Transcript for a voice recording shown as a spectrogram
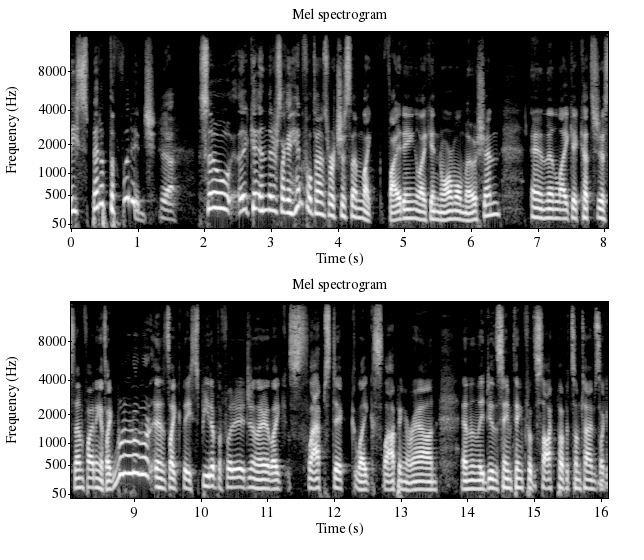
they sped up the footage. Yeah. So and there's like a handful of times where it's just them like fighting like in normal motion. And then like it cuts to just them fighting. It's like and it's like they speed up the footage and they're like slapstick like slapping around. And then they do the same thing for the sock puppet sometimes. It's like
